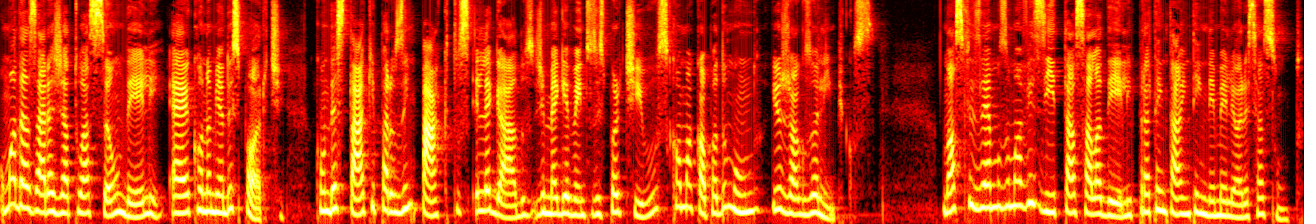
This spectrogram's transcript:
Uma das áreas de atuação dele é a economia do esporte, com destaque para os impactos e legados de mega eventos esportivos como a Copa do Mundo e os Jogos Olímpicos nós fizemos uma visita à sala dele para tentar entender melhor esse assunto.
